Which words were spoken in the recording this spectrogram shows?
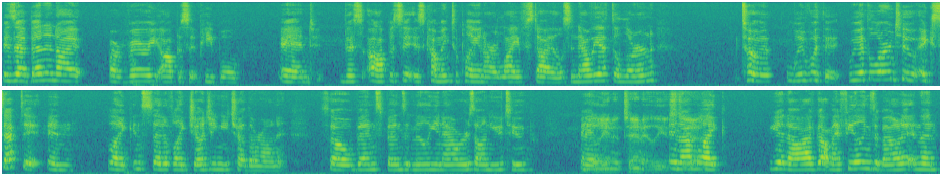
Is that Ben and I are very opposite people, and this opposite is coming to play in our lifestyles. And now we have to learn to live with it. We have to learn to accept it and, like, instead of, like, judging each other on it. So Ben spends a million hours on YouTube. a And, million and ten at least. and I'm like, you know, I've got my feelings about it, and then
